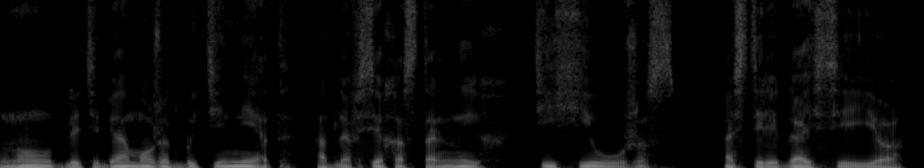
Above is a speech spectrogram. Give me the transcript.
Ну, для тебя, может быть, и нет, а для всех остальных — тихий ужас. Остерегайся ее.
